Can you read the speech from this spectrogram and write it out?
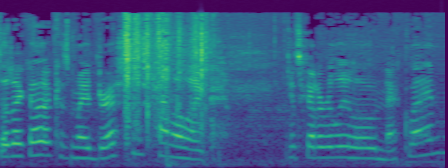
that I got because my dress is kind of like, it's got a really low neckline,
